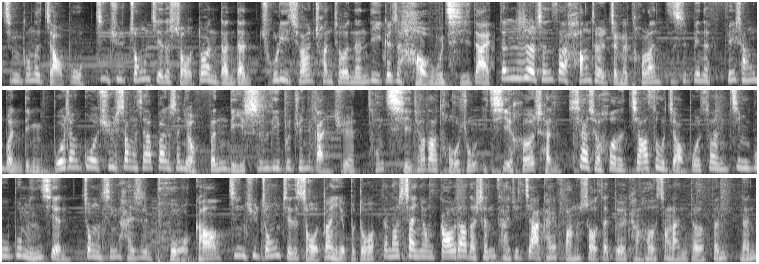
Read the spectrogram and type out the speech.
进攻的脚步、禁区终结的手段等。等处理球和传球的能力更是毫无期待，但是热身赛 Hunter 整个投篮姿势变得非常稳定，不会像过去上下半身有分离、失力不均的感觉。从起跳到投出一气呵成，下球后的加速脚步虽然进步不明显，重心还是颇高，禁区终结的手段也不多，但他善用高大的身材去架开防守，在对抗后上篮得分，能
